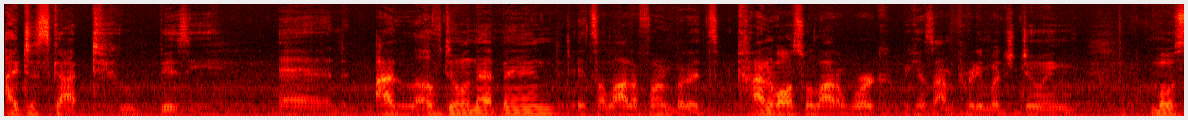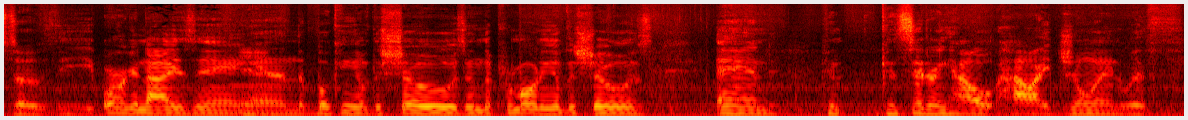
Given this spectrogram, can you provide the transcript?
i just got too busy and i love doing that band it's a lot of fun but it's kind of also a lot of work because i'm pretty much doing most of the organizing Yeah. and the booking of the shows and the promoting of the shows and con- considering how how i joined with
